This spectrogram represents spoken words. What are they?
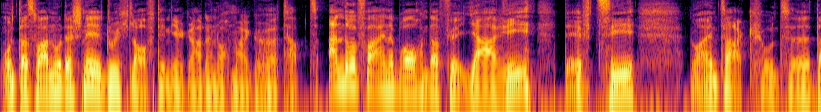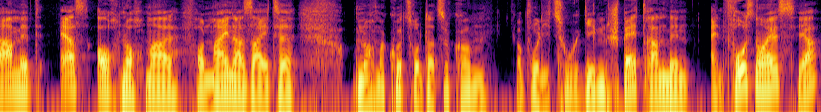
und das war nur der Schnelldurchlauf, den ihr gerade noch mal gehört habt. Andere Vereine brauchen dafür Jahre, der FC nur einen Tag. Und äh, damit erst auch noch mal von meiner Seite, um noch mal kurz runterzukommen, obwohl ich zugegeben spät dran bin, ein frohes Neues, ja.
